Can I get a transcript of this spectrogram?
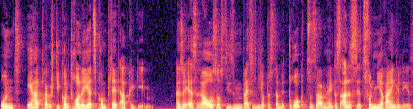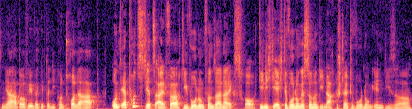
Und er hat praktisch die Kontrolle jetzt komplett abgegeben. Also er ist raus aus diesem, weiß ich nicht, ob das dann mit Druck zusammenhängt, das ist alles jetzt von mir reingelesen, ja, aber auf jeden Fall gibt er die Kontrolle ab und er putzt jetzt einfach die Wohnung von seiner Ex-Frau, die nicht die echte Wohnung ist, sondern die nachgestellte Wohnung in dieser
